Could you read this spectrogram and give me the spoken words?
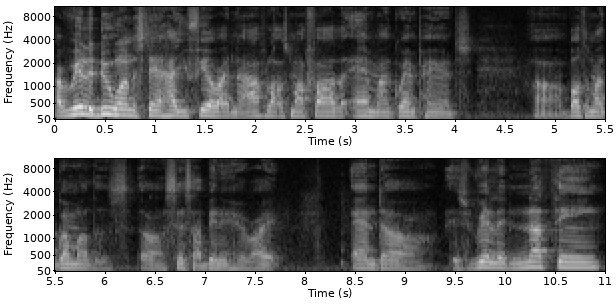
I really do understand how you feel right now. I've lost my father and my grandparents, uh, both of my grandmothers, uh, since I've been in here, right? And uh, it's really nothing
